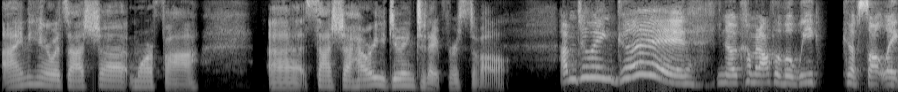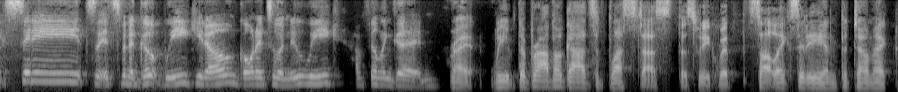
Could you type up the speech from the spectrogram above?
I'm here with Sasha Morfa. Uh, Sasha, how are you doing today? First of all, I'm doing good. You know, coming off of a week of Salt Lake City. It's it's been a good week, you know, going into a new week. I'm feeling good. Right. We the Bravo gods have blessed us this week with Salt Lake City and Potomac.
